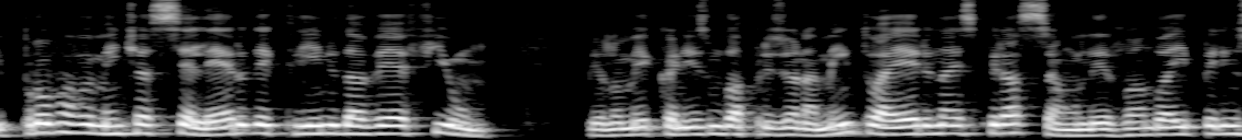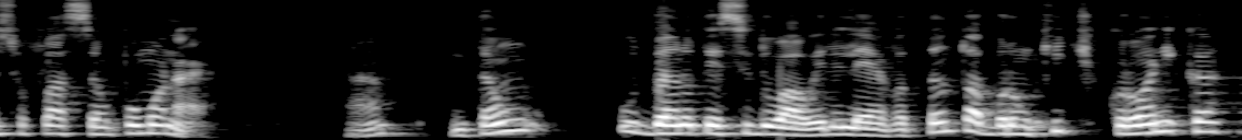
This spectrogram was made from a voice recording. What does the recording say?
e provavelmente acelera o declínio da VF1, pelo mecanismo do aprisionamento aéreo na expiração, levando à hiperinsuflação pulmonar. Tá? Então, o dano tecidual ele leva tanto a bronquite crônica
